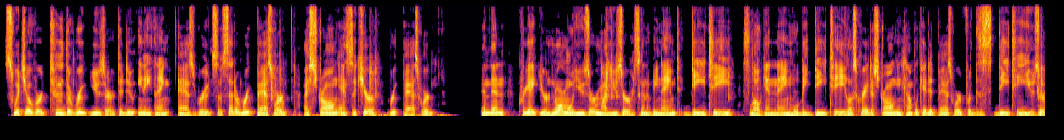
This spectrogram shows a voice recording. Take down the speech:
switch over to the root user to do anything as root. So set a root password, a strong and secure root password and then create your normal user. My user is going to be named DT. Its login name will be DT. Let's create a strong and complicated password for this DT user.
